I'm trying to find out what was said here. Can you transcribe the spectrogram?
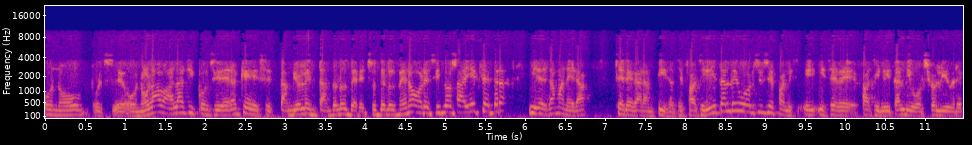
o no, pues, eh, o no la bala si considera que se están violentando los derechos de los menores, si los hay, etcétera, y de esa manera se le garantiza, se facilita el divorcio y se, y se facilita el divorcio libre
